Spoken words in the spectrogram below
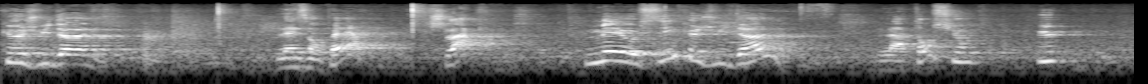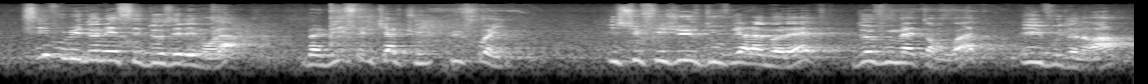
que je lui donne les ampères, schlack, mais aussi que je lui donne la tension, U. Si vous lui donnez ces deux éléments-là, ben lui fait le calcul, U fois I. Il suffit juste d'ouvrir la molette, de vous mettre en watts, et il vous donnera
